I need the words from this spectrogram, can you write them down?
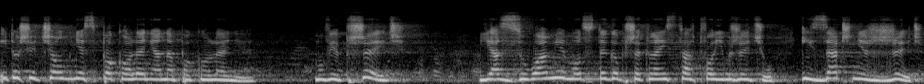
I to się ciągnie z pokolenia na pokolenie. Mówię, przyjdź, ja złamię moc tego przekleństwa w Twoim życiu i zaczniesz żyć,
